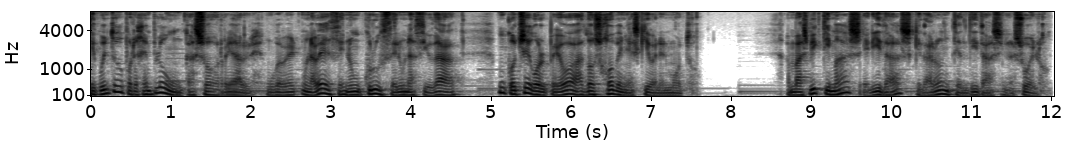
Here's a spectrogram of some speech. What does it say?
Te cuento, por ejemplo, un caso real. Una vez en un cruce en una ciudad, un coche golpeó a dos jóvenes que iban en moto. Ambas víctimas, heridas, quedaron tendidas en el suelo.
